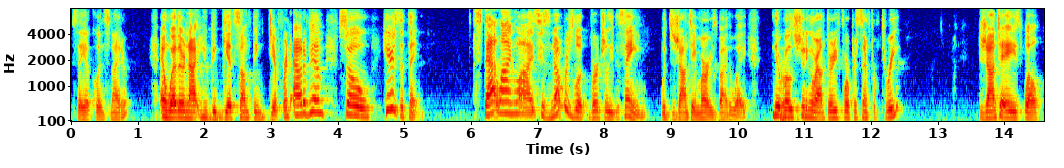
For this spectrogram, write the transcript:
say, a Quin Snyder, and whether or not you could mm-hmm. get something different out of him. So here's the thing stat line wise, his numbers look virtually the same with DeJounte Murray's, by the way. They're both shooting around 34% from three. DeJounte's, well,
